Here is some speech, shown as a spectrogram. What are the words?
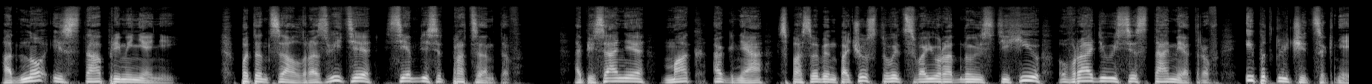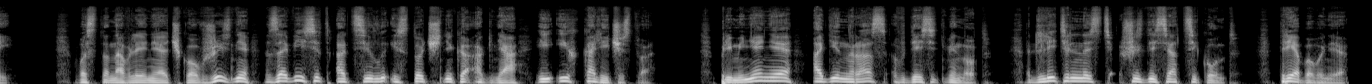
Одно из ста применений. Потенциал развития 70%. Описание «Маг огня» способен почувствовать свою родную стихию в радиусе 100 метров и подключиться к ней. Восстановление очков жизни зависит от силы источника огня и их количества. Применение один раз в 10 минут. Длительность 60 секунд. Требования.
